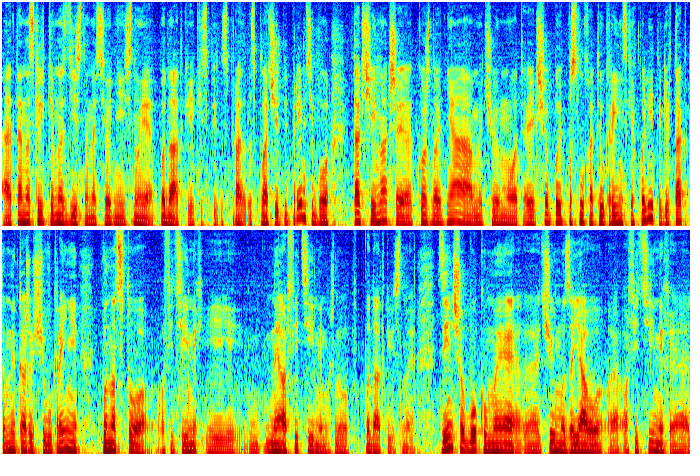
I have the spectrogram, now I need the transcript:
е, те, наскільки в нас дійсно на сьогодні існує податки, які сплачують підприємці, бо так чи інакше кожного дня ми чуємо, от якщо по- послухати українських політиків, так то вони кажуть, що в Україні понад 100 офіційних і неофіційних, можливо, податків існує. З іншого боку, ми е, чуємо заяву е, офіційних, е,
